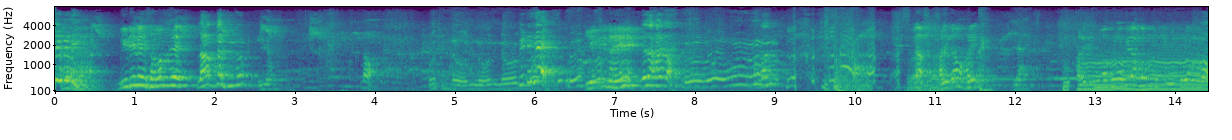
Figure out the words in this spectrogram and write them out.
પીડી? બીડી નહીં સમજ છે. લાવ કર પીવો. લાવ. પીડી છે? એવી નહીં લે, લે, હાલો. હાલો. ખાલી જાઓ ખાલી ખાલી નોકરો કે નોકરો તો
